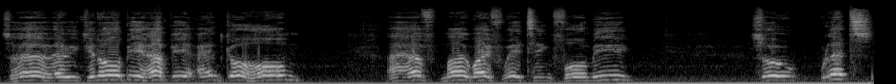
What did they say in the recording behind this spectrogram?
So we can all be happy and go home. I have my wife waiting for me. So let's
